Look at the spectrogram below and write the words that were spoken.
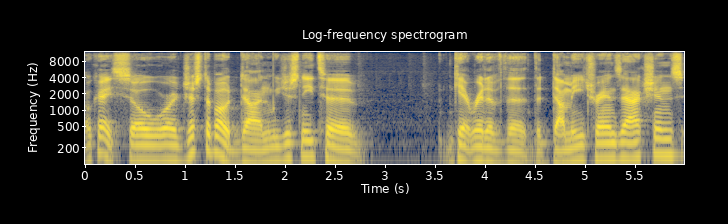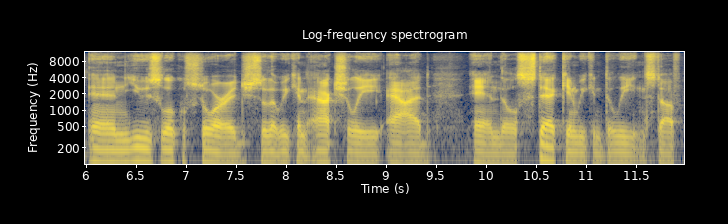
Okay, so we're just about done. We just need to get rid of the, the dummy transactions and use local storage so that we can actually add and they'll stick and we can delete and stuff.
